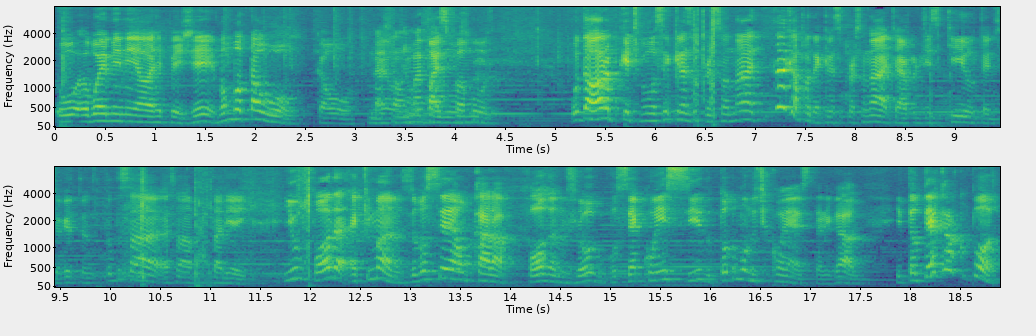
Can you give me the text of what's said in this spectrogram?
o, o MMORPG, vamos botar o WoW, que é o, né, Mais o famoso. mais famoso. O da hora, porque tipo, você cria seu personagem, você daqui a poder criar seu personagem, árvore de skill, tem não sei o que, tem toda essa, essa putaria aí. E o foda é que, mano, se você é um cara foda no jogo, você é conhecido, todo mundo te conhece, tá ligado? Então tem aquela, pô,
